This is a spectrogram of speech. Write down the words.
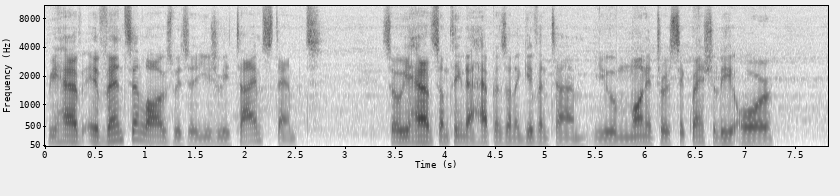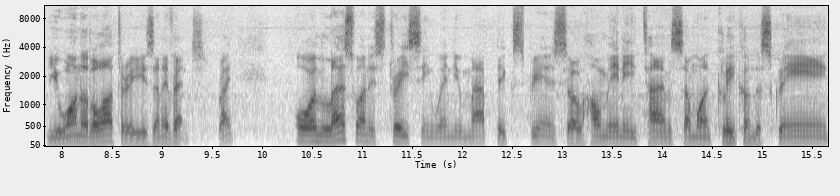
We have events and logs, which are usually time stamped. So you have something that happens on a given time. You monitor sequentially or you won on the lottery is an event, right? Or the last one is tracing when you map the experience of how many times someone click on the screen,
